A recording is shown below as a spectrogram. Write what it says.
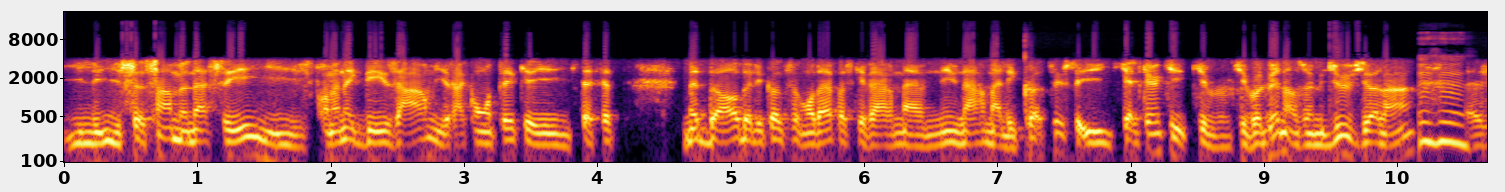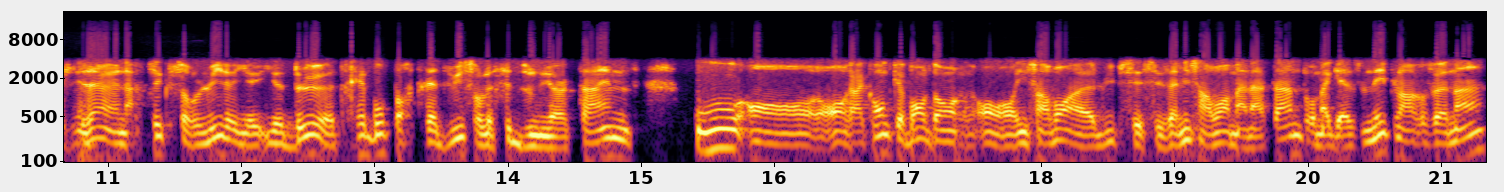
il, se sent menacé. Il se promène avec des armes. Il racontait qu'il s'était fait mettre dehors de l'école secondaire parce qu'il avait amené une arme à l'école. c'est quelqu'un qui, qui, évoluait dans un milieu violent. Mm-hmm. Euh, je lisais un article sur lui. il, y a, deux euh, très beaux portraits de lui sur le site du New York Times où on, raconte que bon, on, ils s'en vont, lui et ses, amis s'en vont à Manhattan pour magasiner, puis en revenant,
